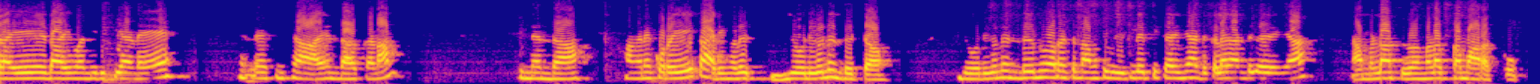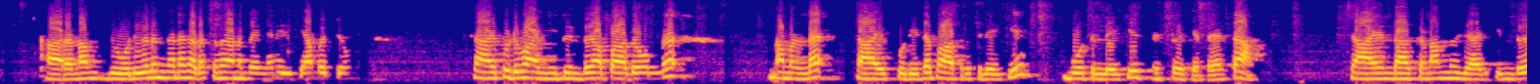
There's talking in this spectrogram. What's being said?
ടയേർഡായി വന്നിരിക്കുകയാണേ. എല്ലാവർക്കും ചായ ഉണ്ടാക്കണം. പിന്നെന്താ? അങ്ങനെ കുറെ കാര്യങ്ങൾ ജോലികൾ ഉണ്ട് കേട്ടോ ജോലികൾ ഉണ്ട് എന്ന് പറഞ്ഞിട്ട് നമുക്ക് വീട്ടിലെത്തി കഴിഞ്ഞാൽ അടുക്കള കണ്ടു കഴിഞ്ഞാൽ നമ്മളുടെ അസുഖങ്ങളൊക്കെ മറക്കും. കാരണം ജോലികൾ ഇങ്ങനെ കിടക്കുന്ന കാണുമ്പോ എങ്ങനെ ഇരിക്കാൻ പറ്റും? ചായപ്പൊടി വാങ്ങിയിട്ടുണ്ട്. അപ്പൊ അതൊന്ന് നമ്മളുടെ ചായപ്പൊടിയുടെ പാത്രത്തിലേക്ക് ബോട്ടിലേക്ക് ഇട്ട് വെക്കട്ടെ കേട്ടാ ചായ ഉണ്ടാക്കണം എന്ന് വിചാരിക്കുന്നുണ്ട്.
